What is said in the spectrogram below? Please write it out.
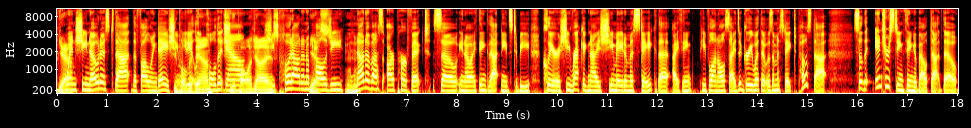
Yeah. when she noticed that the following day, she, She pulled it immediately down. pulled it She down. apologized. She put out an Yes. Mm-hmm. apology. None of us are perfect. So, you know, I think that needs to be clear. She recognized she made a mistake that I think people on all sides agree with. It was a mistake to post that. So, the interesting thing about that, though,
